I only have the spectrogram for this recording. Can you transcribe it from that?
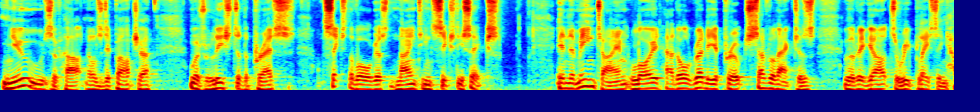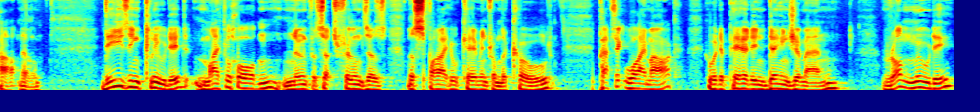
News of Hartnell's departure was released to the press on 6th of August 1966. In the meantime, Lloyd had already approached several actors with regard to replacing Hartnell. These included Michael Hordern, known for such films as The Spy Who Came In From the Cold, Patrick Wymark, who had appeared in Danger Man, Ron Moody,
